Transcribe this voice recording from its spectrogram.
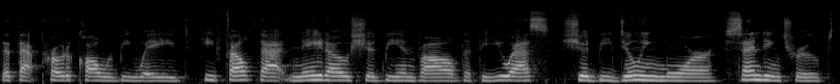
that that protocol would be waived. He felt that NATO should be involved, that the US should be doing more, sending troops.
